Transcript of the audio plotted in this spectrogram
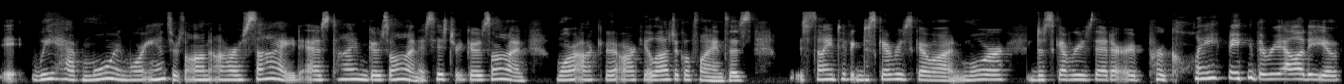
It, we have more and more answers on our side as time goes on, as history goes on, more archaeological finds, as scientific discoveries go on, more discoveries that are proclaiming the reality of,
